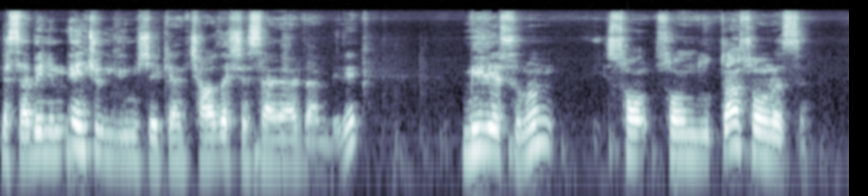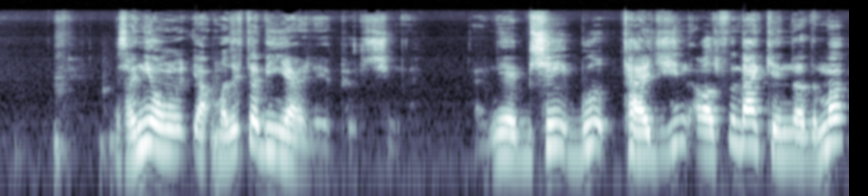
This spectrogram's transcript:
Mesela benim en çok ilgimi çeken çağdaş eserlerden biri Milesu'nun son, sonluluktan sonrası. Mesela niye onu yapmadık da bin yerle yapıyoruz şimdi. Yani niye bir şey bu tercihin altını ben kendi adıma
